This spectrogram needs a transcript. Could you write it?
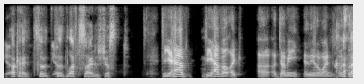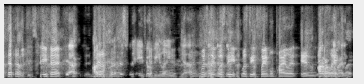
Yeah. Okay, so Yeah. the left side is just Do you have do you have a like a, a dummy in the other one? What's the yeah, Yeah. Autopilot. Just for the HOV lane. Yeah. what's the what's the what's the inflatable pilot in, in the lane? autopilot.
